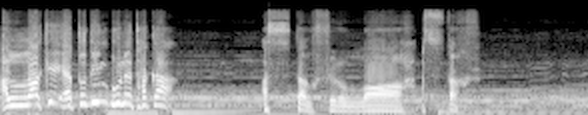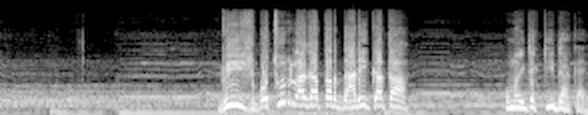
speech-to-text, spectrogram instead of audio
আল্লাহকে এতদিন ভুলে থাকা। বিশ বছর লাগাতার দাড়ি কাটা। ওমা এটা কি ডাকায়?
